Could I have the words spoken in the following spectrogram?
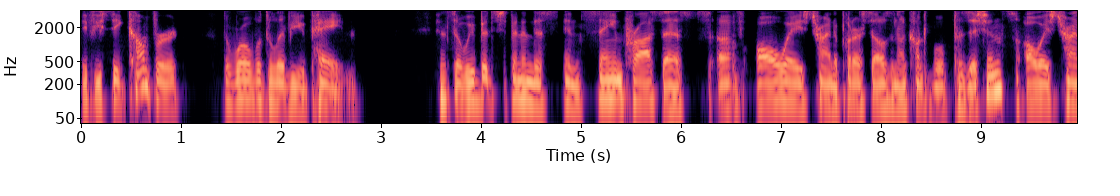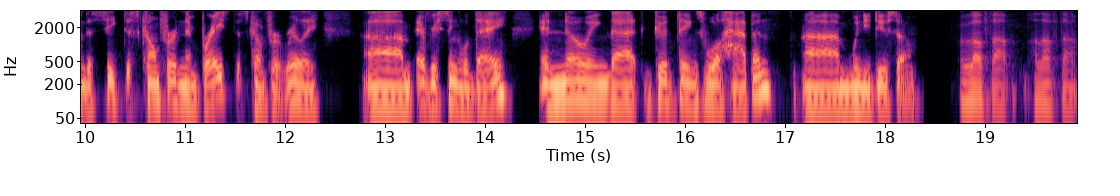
If you seek comfort, the world will deliver you pain. And so we've been spending this insane process of always trying to put ourselves in uncomfortable positions, always trying to seek discomfort and embrace discomfort really um, every single day, and knowing that good things will happen um, when you do so. I love that. I love that.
